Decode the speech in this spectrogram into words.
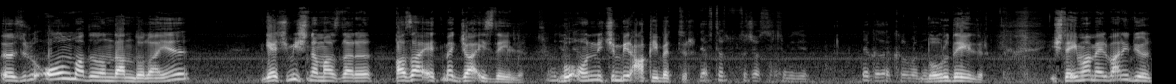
özrü, olmadığından dolayı geçmiş namazları kaza etmek caiz değildir. Bu diyor- onun için bir akibettir. Defter tutacaksın kimi diyor. Ne kadar kılmadın. Doğru değildir. İşte İmam Elbani diyor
